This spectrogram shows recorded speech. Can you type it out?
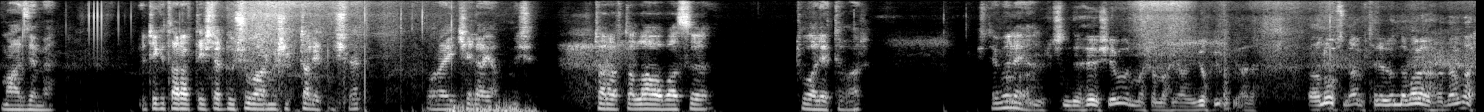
malzeme. Öteki tarafta işte duşu varmış iptal etmişler. Orayı kela yapmış. Bu tarafta lavabosu, tuvaleti var. İşte böyle yani. İçinde her şey var maşallah yani. Yok yok yani. Daha ne olsun abi televizyonda var kadar var.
